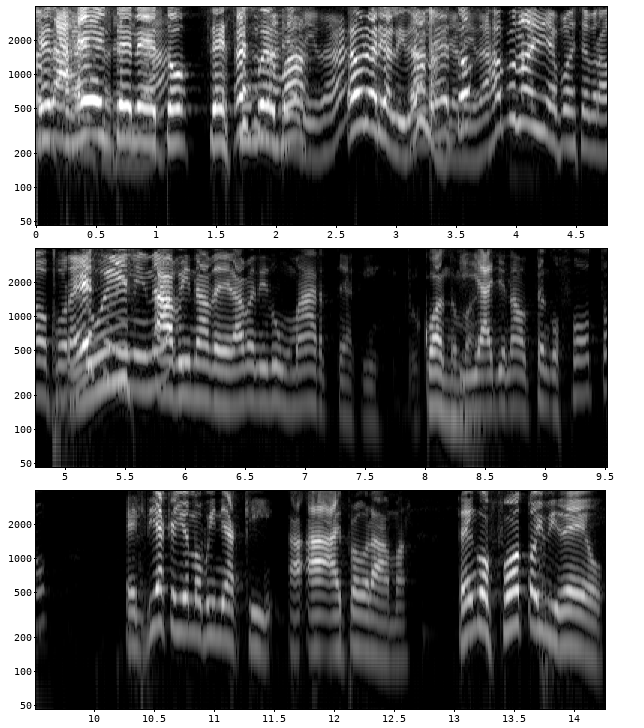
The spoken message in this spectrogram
que la gente. Neto, se sume más. realidad. Es una realidad, Es una Neto. realidad. Pues nadie puede ser bravo por eso. Luis ni nada. Abinader ha venido un martes aquí. ¿Cuándo, Y man? ha llenado, tengo fotos. El día que yo no vine aquí a- a- al programa, tengo fotos y videos.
